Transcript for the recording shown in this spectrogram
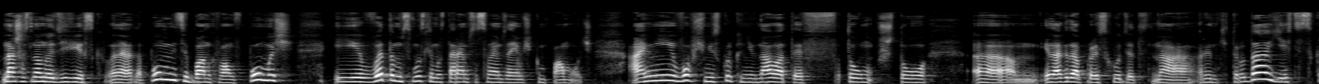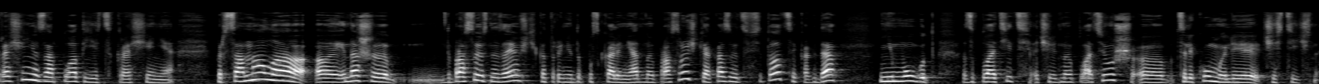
Наш основной девиз, вы, наверное, помните, банк вам в помощь. И в этом смысле мы стараемся своим заемщикам помочь. Они, в общем, нисколько не виноваты в том, что иногда происходит на рынке труда. Есть сокращение зарплат, есть сокращение персонала. Э, и наши добросовестные заемщики, которые не допускали ни одной просрочки, оказываются в ситуации, когда не могут заплатить очередной платеж э, целиком или частично.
